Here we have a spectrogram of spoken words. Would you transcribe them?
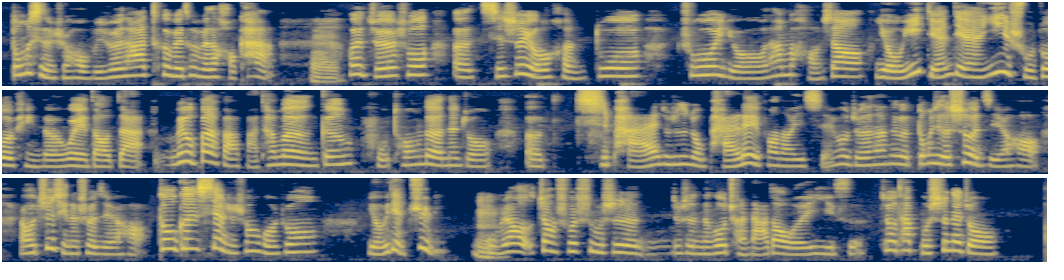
东西的时候，我觉得它特别特别的好看。嗯，我也觉得说，呃，其实有很多。桌游，他们好像有一点点艺术作品的味道在，没有办法把他们跟普通的那种呃棋牌，就是那种牌类放到一起，因为我觉得它那个东西的设计也好，然后剧情的设计也好，都跟现实生活中有一点距离。我不知道这样说是不是就是能够传达到我的意思，就它不是那种。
